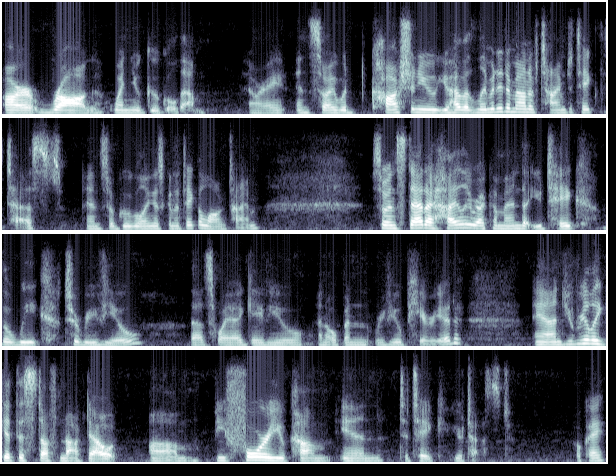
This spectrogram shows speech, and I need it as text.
are wrong when you Google them. All right. And so I would caution you, you have a limited amount of time to take the test. And so Googling is going to take a long time. So instead, I highly recommend that you take the week to review. That's why I gave you an open review period. And you really get this stuff knocked out um, before you come in to take your test. Okay.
